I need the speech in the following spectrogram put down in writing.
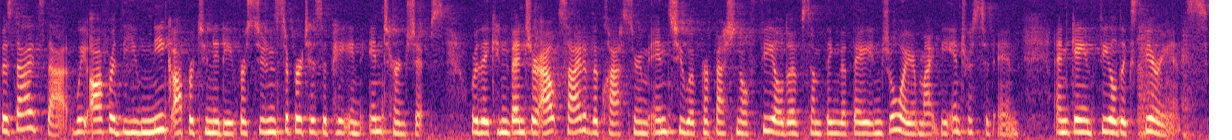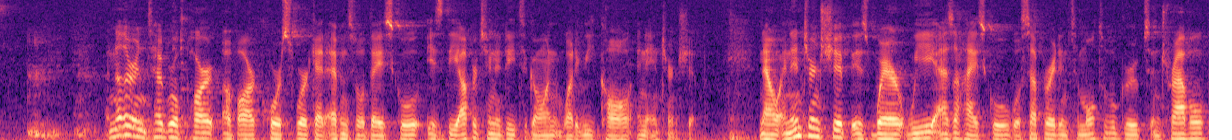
Besides that, we offer the unique opportunity for students to participate in internships where they can venture outside of the classroom into a professional field of something that they enjoy or might be interested in and gain field experience. Another integral part of our coursework at Evansville Day School is the opportunity to go on what we call an internship. Now, an internship is where we as a high school will separate into multiple groups and travel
